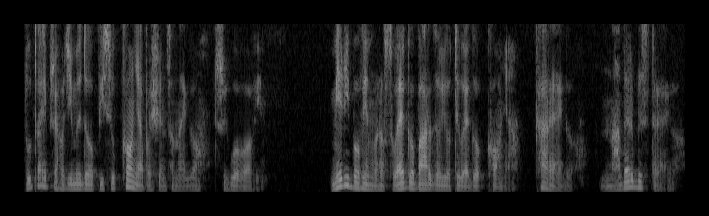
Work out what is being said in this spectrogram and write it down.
Tutaj przechodzimy do opisu konia poświęconego Trzygłowowi. Mieli bowiem rosłego bardzo i otyłego konia, karego, nader bystrego,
